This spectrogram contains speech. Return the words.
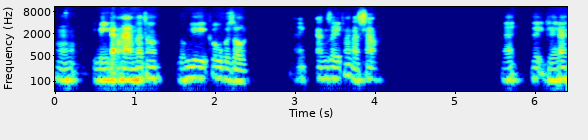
Ừ, thì mình đạo hàm ra thôi, giống như câu vừa rồi. Đấy, căng dây phát là sao? Đấy, định thế đây.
